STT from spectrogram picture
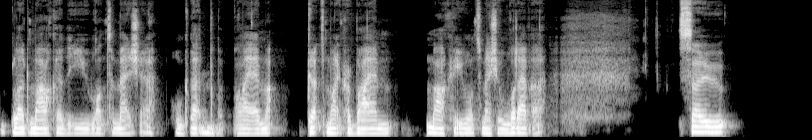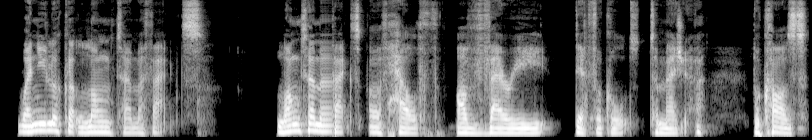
blood marker that you want to measure or gut biome, gut microbiome marker you want to measure, whatever. So when you look at long term effects, long term effects of health are very difficult to measure because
